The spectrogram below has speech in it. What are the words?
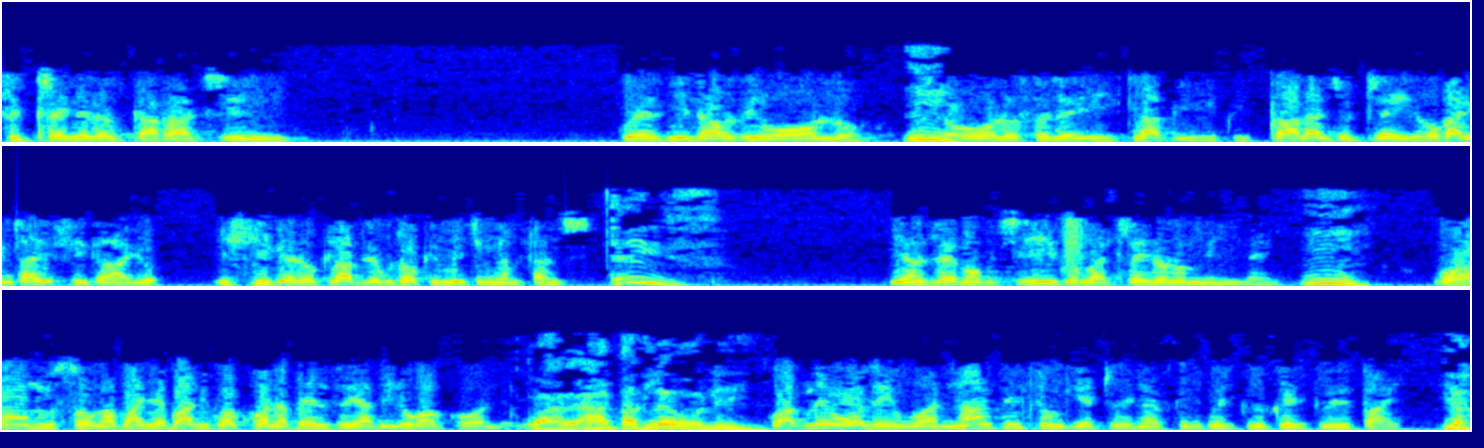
sitreyinele ezigarajini kwezinye indawo ziholo Mm. iholo sele iklab iqala nje utreyini okanye xa ifikayo ifike loo klab le kuthiwa kho imeeting namhlanje days inyanzile makujike ungatreyini loo mini leyo mm. ngomso ngabanye abantu kwakhona benze yabilo kwakhona kwalapha kule holini kwakule holo eyi-one nantsi intlungu yethu yena kwibhayi yho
